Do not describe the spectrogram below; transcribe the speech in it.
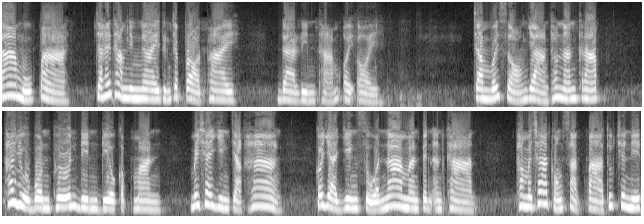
ล่าหมูป่า จะให้ทำยังไงถึงจะปลอดภัย ดารินถามอ่อยๆจำไว้สองอย่างเท่านั้นครับ ถ้าอยู่บนพื้นดินเดียวกับมัน ไม่ใช่ยิงจากห้าง ก็อย่ายิงสวนหน้ามันเป็นอันขาด ธรรมชาติของสัตว์ป่าทุกชนิด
